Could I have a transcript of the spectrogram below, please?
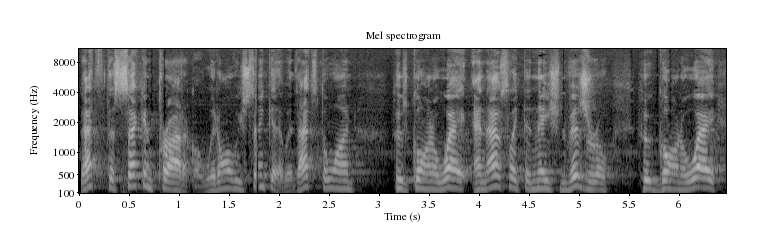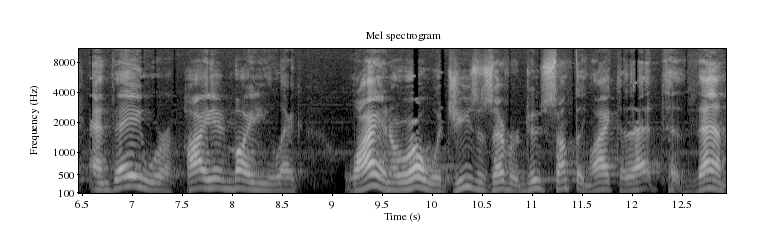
That's the second prodigal. We don't always think of it, but that's the one who's gone away. And that's like the nation of Israel who'd gone away, and they were high and mighty, like, why in the world would Jesus ever do something like that to them?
